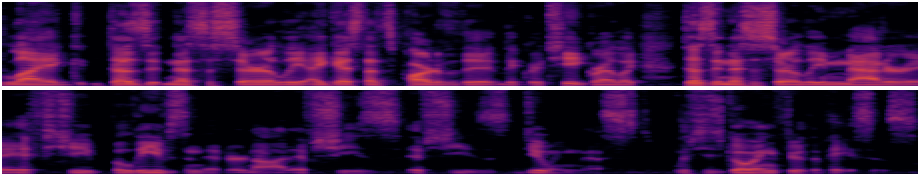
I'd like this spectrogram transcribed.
like, does it necessarily? I guess that's part of the the critique, right? Like, does it necessarily matter if she believes in it or not? If she's if she's doing this, if she's going through the paces.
